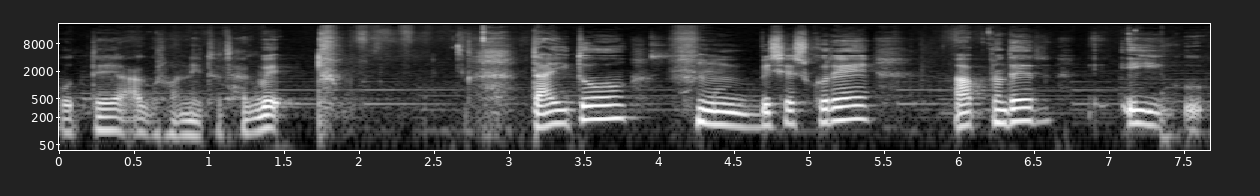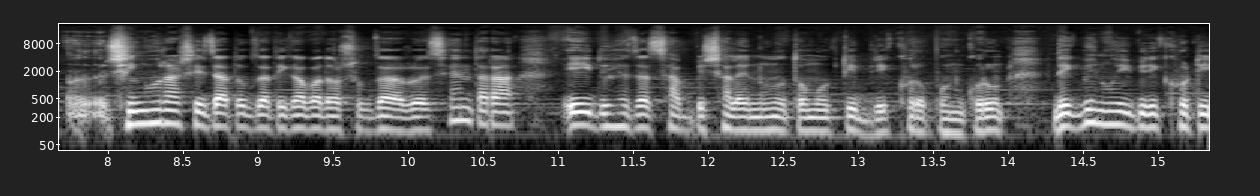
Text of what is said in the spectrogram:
করতে আগ্রহান্বিত থাকবে। তাই তো বিশেষ করে আপনাদের এই সিংহ রাশি জাতক, জাতিকা বা দর্শক যারা রয়েছেন, তারা এই দুই হাজার ছাব্বিশ সালে ন্যূনতম একটি বৃক্ষরোপণ করুন। দেখবেন ওই বৃক্ষটি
